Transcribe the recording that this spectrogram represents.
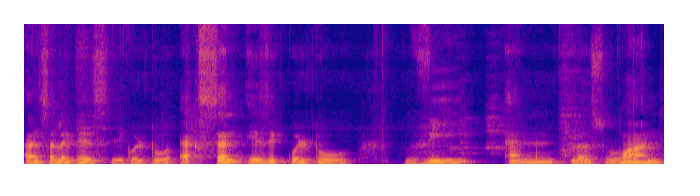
answer like this equal to xn is equal to vn plus 1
